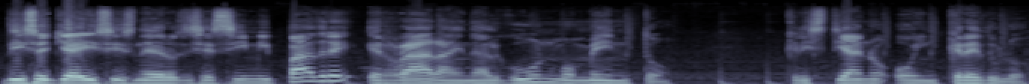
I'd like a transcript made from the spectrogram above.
dice Jay Cisneros, dice, si mi padre errara en algún momento, cristiano o incrédulo,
